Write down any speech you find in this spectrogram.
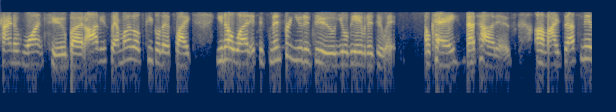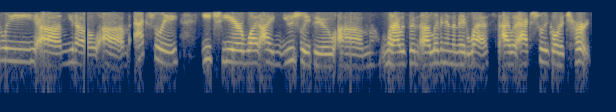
kind of want to, but obviously I'm one of those people that's like, you know what, if it's meant for you to do, you'll be able to do it. Okay, that's how it is. Um, I definitely, um, you know, um, actually, each year, what I usually do um, when I was in, uh, living in the Midwest, I would actually go to church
